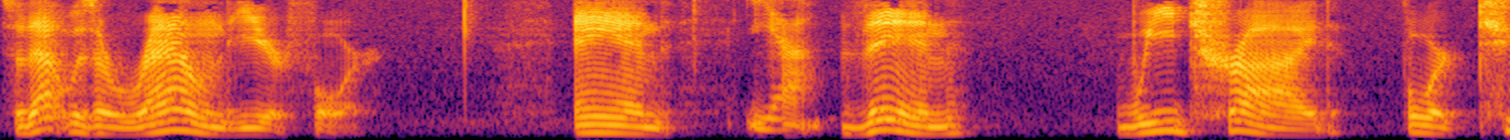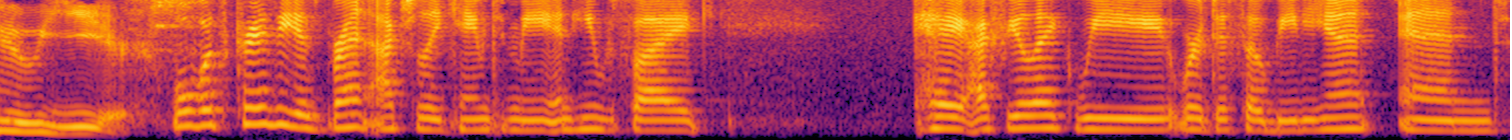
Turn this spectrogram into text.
So that was around year four, and Yeah. then we tried for two years. Well, what's crazy is Brent actually came to me and he was like, Hey, I feel like we were disobedient and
